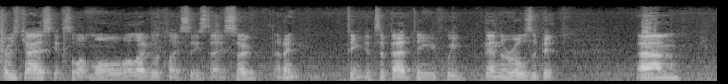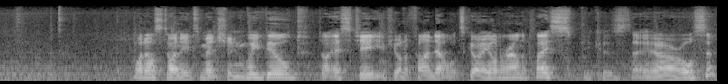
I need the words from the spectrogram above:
Whereas JS gets a lot more all over the place these days. So I don't think it's a bad thing if we bend the rules a bit. Um, what else do I need to mention? webuild.sg if you want to find out what's going on around the place because they are awesome.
